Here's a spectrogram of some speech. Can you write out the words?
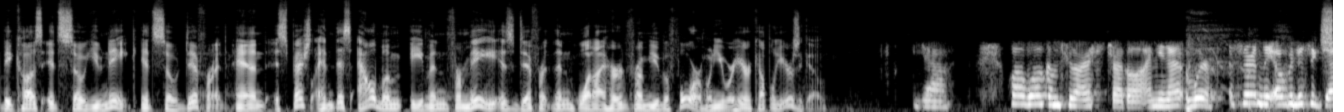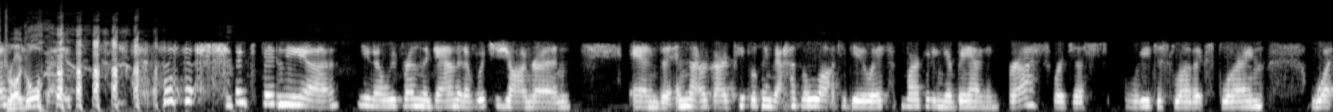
because it's so unique it's so different and especially and this album even for me is different than what i heard from you before when you were here a couple years ago Yeah. Well, welcome to our struggle. I mean, uh, we're certainly open to suggestions. Struggle? it's, it's been the, uh, you know, we've run the gamut of which genre, and and in that regard, people think that has a lot to do with marketing your band. And for us, we're just we just love exploring what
